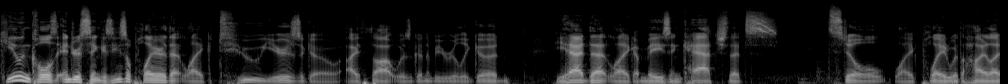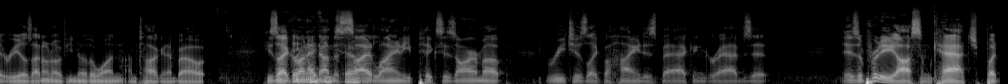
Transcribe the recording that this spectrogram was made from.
Keelan Cole's interesting because he's a player that like two years ago I thought was going to be really good. He had that like amazing catch that's still like played with the highlight reels. I don't know if you know the one I'm talking about. He's like think- running down the so. sideline and he picks his arm up, reaches like behind his back and grabs it. It's a pretty awesome catch, but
